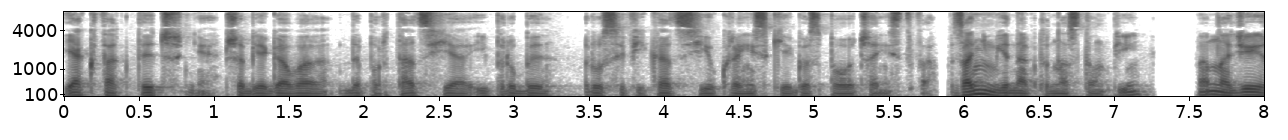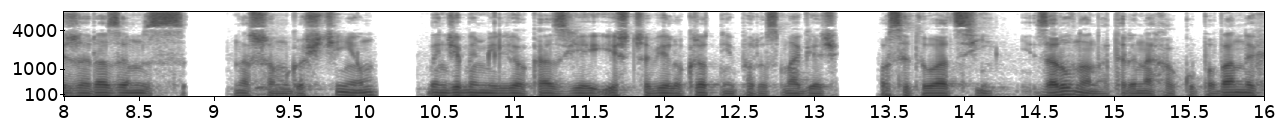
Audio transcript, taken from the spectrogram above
jak faktycznie przebiegała deportacja i próby rusyfikacji ukraińskiego społeczeństwa. Zanim jednak to nastąpi, mam nadzieję, że razem z naszą gościnią będziemy mieli okazję jeszcze wielokrotnie porozmawiać o sytuacji zarówno na terenach okupowanych,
